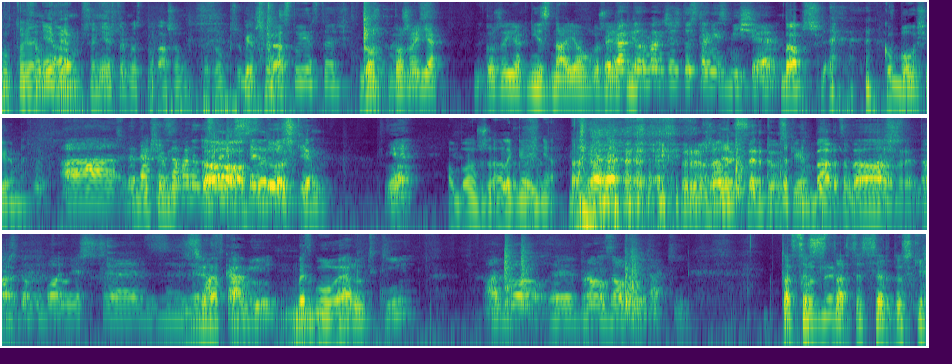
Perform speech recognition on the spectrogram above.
No to ja nie wiem, czy nie jestem gospodarzem tego przybytku. Pierwszy raz tu jesteś? Go, gorzej, jak, gorzej jak nie znają, gorzej jak nie... Magdziarz dostanie z misiem, Dobrze. Kubusiem. a redaktor Zawada O, z serduszkiem. Nie? O Boże, ale gejnia. Różowy z serduszkiem, bardzo dobre. Masz Tak. do wyboru jeszcze z, Z żyrawkami. Bez główek. malutki, albo y, brązowy taki. To chcę, Paskudny. to chcę z serduszkiem.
